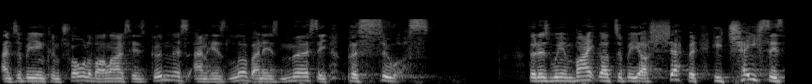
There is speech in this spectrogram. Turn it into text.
and to be in control of our lives, His goodness and His love and His mercy pursue us. That as we invite God to be our shepherd, He chases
